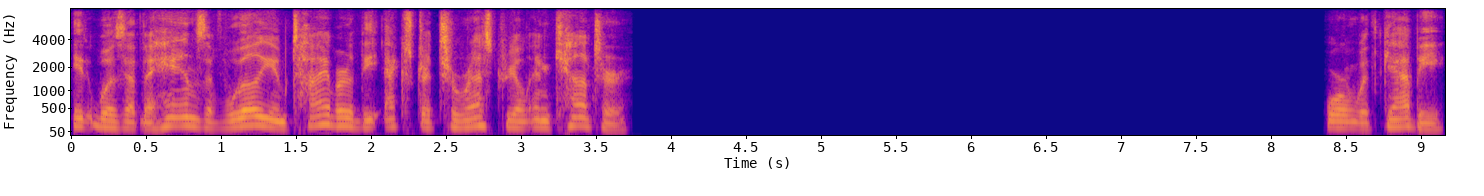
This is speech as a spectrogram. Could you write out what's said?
it was at the hands of William Tybur the extraterrestrial encounter. Or with Gabby,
